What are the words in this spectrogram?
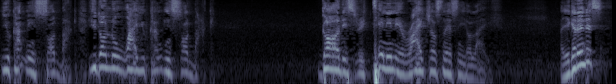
You can't insult back. You don't know why you can't insult back. God is retaining a righteousness in your life. Are you getting this?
